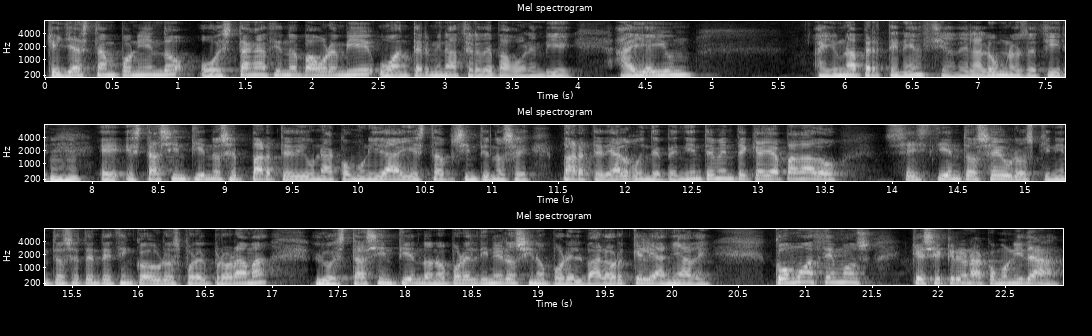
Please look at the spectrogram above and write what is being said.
que ya están poniendo o están haciendo The Power MBA o han terminado de hacer The Power MBA. Ahí hay un hay una pertenencia del alumno, es decir, eh, está sintiéndose parte de una comunidad y está sintiéndose parte de algo, independientemente que haya pagado 600 euros, 575 euros por el programa, lo está sintiendo no por el dinero, sino por el valor que le añade. ¿Cómo hacemos que se cree una comunidad?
